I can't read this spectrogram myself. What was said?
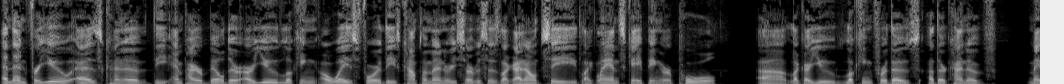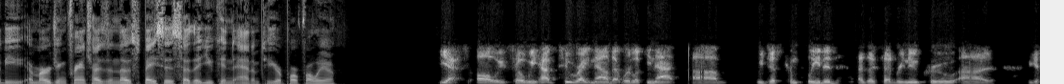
And then for you as kind of the empire builder, are you looking always for these complementary services? Like I don't see like landscaping or pool. Uh, like are you looking for those other kind of maybe emerging franchises in those spaces so that you can add them to your portfolio? Yes, always. So we have two right now that we're looking at. Um, we just completed, as I said, Renew Crew, uh, I guess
